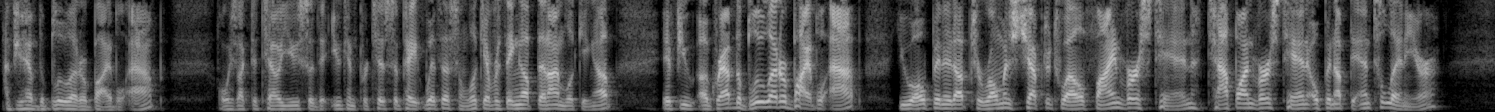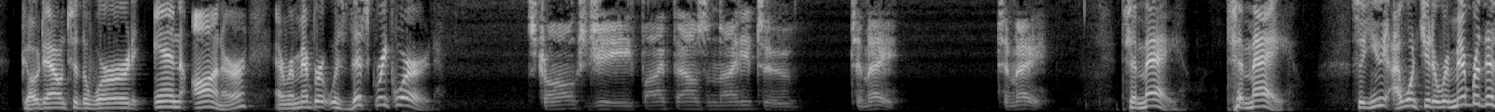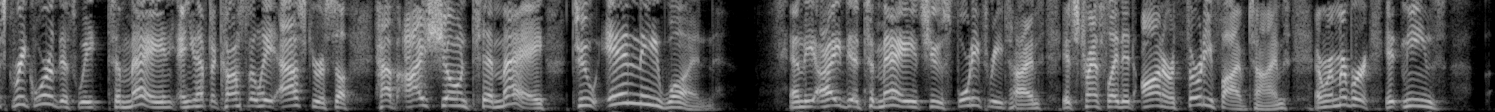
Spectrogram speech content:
If you have the Blue Letter Bible app, always like to tell you so that you can participate with us and look everything up that I'm looking up. If you uh, grab the Blue Letter Bible app, you open it up to Romans chapter 12, find verse 10, tap on verse 10, open up the interlinear, go down to the word in honor, and remember it was this Greek word. Strong's G 5092, Time. Time. Time. Time. So you, I want you to remember this Greek word this week, time, and, and you have to constantly ask yourself, have I shown time to anyone? And the idea, time, it's used 43 times. It's translated honor 35 times. And remember, it means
